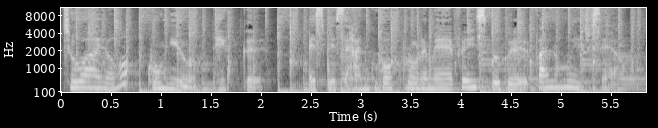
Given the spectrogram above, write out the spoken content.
좋아요, 공유, 댓글, SBS 한국어 프로그램의 페이스북을 팔로우해 주세요.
